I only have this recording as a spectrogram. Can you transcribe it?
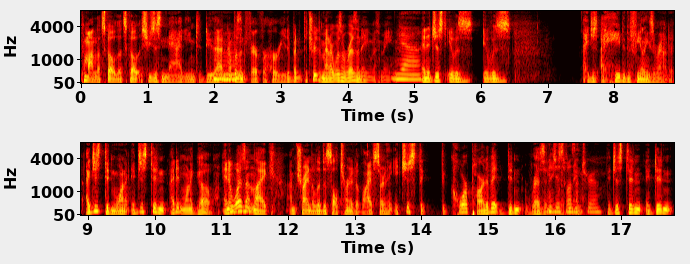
come on let's go let's go she was just nagging to do that and that mm-hmm. wasn't fair for her either but the truth of the matter wasn't resonating with me Yeah. and it just it was it was I just I hated the feelings around it. I just didn't want to. It just didn't. I didn't want to go. And it mm-hmm. wasn't like I'm trying to live this alternative lifestyle thing. It just the the core part of it didn't resonate. It just wasn't me. true. It just didn't. It didn't.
